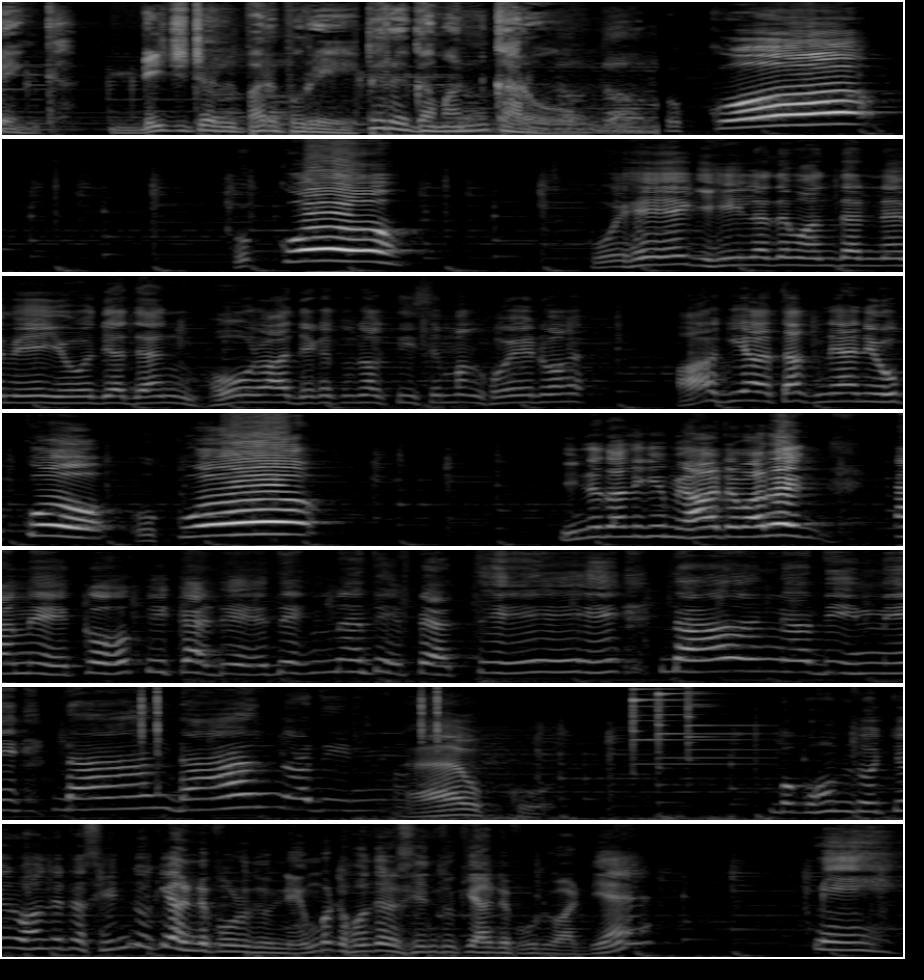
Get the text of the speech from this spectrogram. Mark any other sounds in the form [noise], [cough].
Link digital පරපුරේ පෙරගමන් කරෝ. උක්කෝ! උක්කෝ! කොහේ ගිහිල්ලද මන්දන්න මේ යෝධය දැන් හෝරා දෙක තුනක් තිස්සමං හොයනවා. ආගියා තක් නෑනේ උක්කෝ! උක්කෝ! ඉන්න තනික මෙහාට වරෙක් අනේ කෝපි කඩේ දෙන්න දෙපැත්තේ. දාන් අදින්නේ ඩාන් ඩාන් අදින්නේ ෑ. උක්කෝ ඔබ කොහොම දොච්චර හොඳට සිින්දු කියන්න පුරුදුන්නේ? උඹට හොඳට සිින්දු කියන්න පුළුවන්ය මේ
